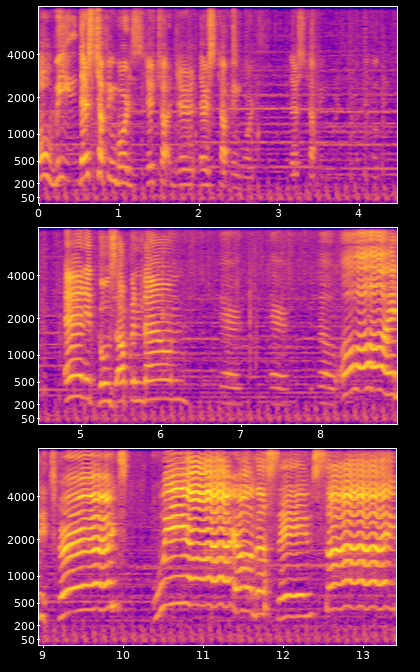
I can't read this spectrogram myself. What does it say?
Oh, we there's chopping boards. There, there there's chopping boards. There's chopping boards. And it goes up and down. There, there we go. Oh, oh, oh and it turns. We are on the same side.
